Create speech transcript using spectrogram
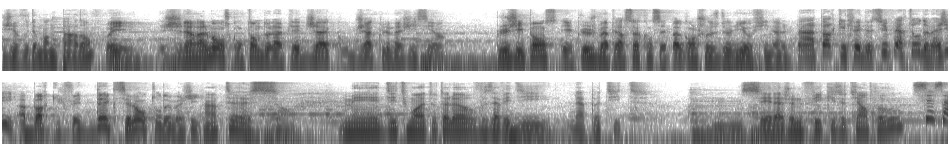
Je vous demande pardon? Oui, généralement on se contente de l'appeler Jack ou Jack le magicien. Plus j'y pense et plus je m'aperçois qu'on sait pas grand chose de lui au final. À part qu'il fait de super tours de magie. À part qu'il fait d'excellents tours de magie. Intéressant. Mais dites-moi, tout à l'heure, vous avez dit la petite. Hmm, C'est la jeune fille qui se tient entre vous? C'est ça,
